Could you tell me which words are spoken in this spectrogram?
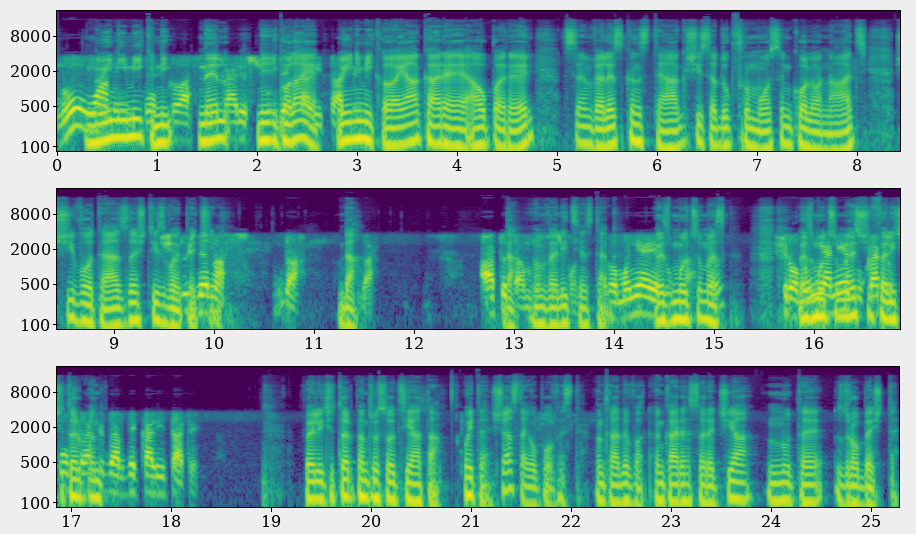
Nu Nu-i oameni nimic, cu Ni- clase Nel, care sunt de Nicolae, calitate. nu-i nimic. Ăia care au păreri se învelesc în steag și se duc frumos încolonați și votează, știți voi pe duși de cine. nas. Da. Da. da. Atât da, am vrut să înveliți spun. în steag. România e Îți educată mulțumesc. Și România Îți mulțumesc și needucată felicitări cu clase, pentru, dar de calitate. felicitări pentru soția ta. Uite, și asta e o poveste, într-adevăr, în care sărăcia nu te zdrobește.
